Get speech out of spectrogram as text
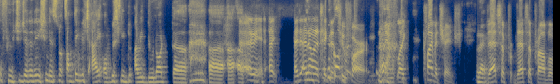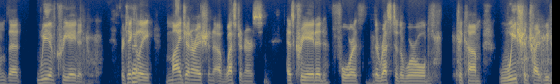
the future generation is not something which I obviously do. I mean, do not. Uh, uh, uh, I mean, I, I, don't want to take that too far. I mean, like climate change. Right. That's a that's a problem that we have created, particularly right. my generation of Westerners has created for the rest of the world to come we should try we,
